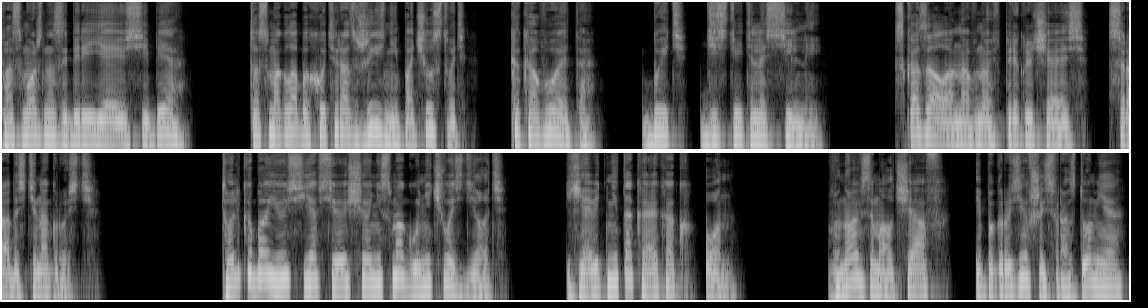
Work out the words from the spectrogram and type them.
Возможно, забери я ее себе, то смогла бы хоть раз в жизни почувствовать, каково это — быть действительно сильной», — сказала она, вновь переключаясь с радости на грусть. «Только, боюсь, я все еще не смогу ничего сделать. Я ведь не такая, как он». Вновь замолчав и погрузившись в раздумья,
